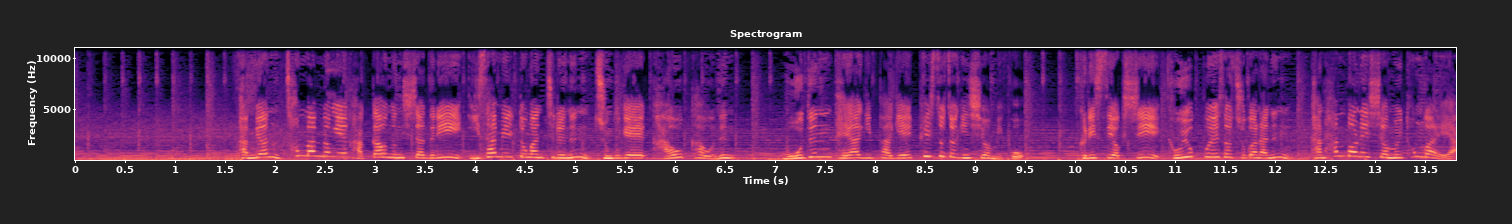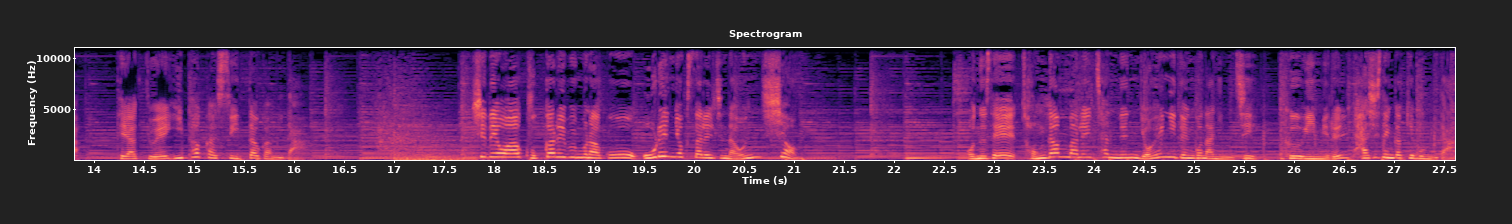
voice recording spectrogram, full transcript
반면 천만 명에 가까운 응시자들이 2, 3일 동안 치르는 중국의 가오카오는 모든 대학 입학의 필수적인 시험이고 그리스 역시 교육부에서 주관하는 단 한 번의 시험을 통과해야 대학교에 입학할 수 있다고 합니다. 시대와 국가를 불문하고 오랜 역사를 지나온 시험. 어느새 정답만을 찾는 여행이 된 건 아닌지 그 의미를 다시 생각해 봅니다.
